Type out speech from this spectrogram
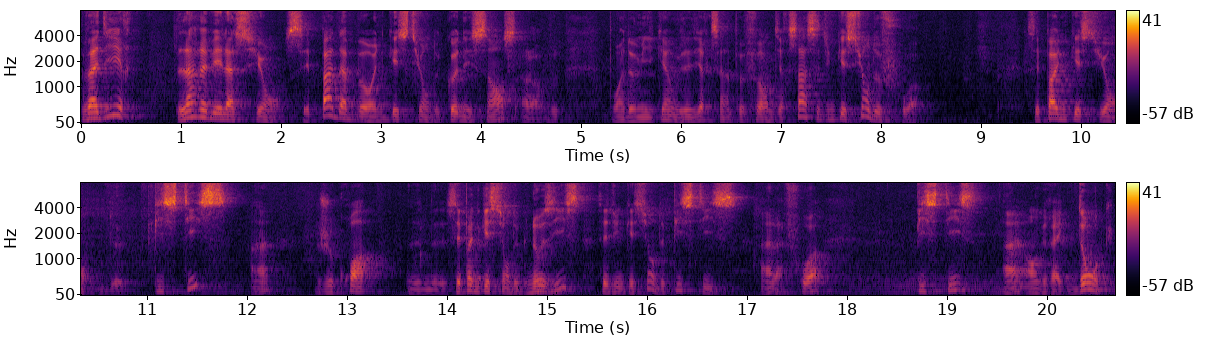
va dire la révélation, c'est pas d'abord une question de connaissance. Alors, pour un dominicain, vous allez dire que c'est un peu fort de dire ça. C'est une question de foi. C'est pas une question de pistis. Hein, je crois. C'est pas une question de gnosis. C'est une question de pistis. Hein, la foi, pistis hein, en grec. Donc,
